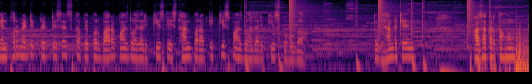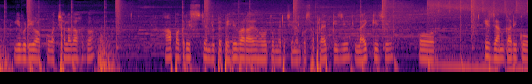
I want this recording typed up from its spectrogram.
इन्फॉर्मेटिक प्रैक्टिसेस का पेपर 12 पाँच 2021 के स्थान पर अब 21 पाँच 2021 को होगा। तो ध्यान रखें, आशा करता हूँ ये वीडियो आपको अच्छा लगा होगा। आप अगर इस चैनल पे पहली बार आए हो तो मेरे चैनल को सब्सक्राइब कीजिए, लाइक कीजिए और इस जानकारी को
